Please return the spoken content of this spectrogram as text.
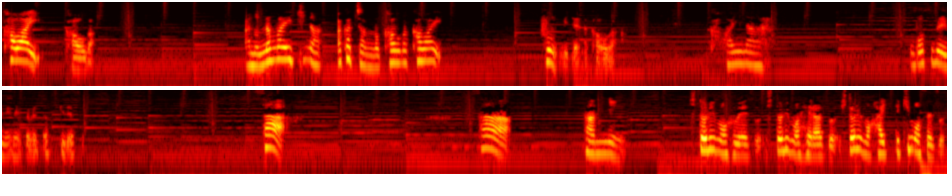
可愛い、顔が。あの、生意気な赤ちゃんの顔が可愛い。ふん、みたいな顔が。可愛いなボスベイビーめちゃめちゃ好きです。さあ。さあ、三人。一人も増えず、一人も減らず、一人も入ってきもせず、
